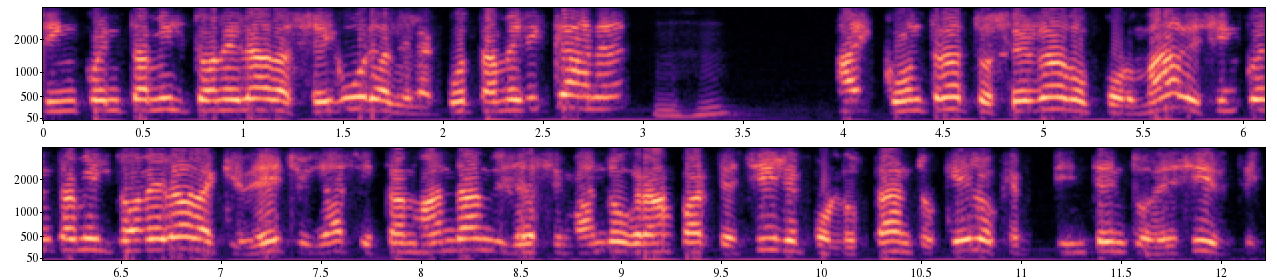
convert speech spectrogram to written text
50.000 toneladas seguras de la cuota americana. Hay contratos cerrados por más de 50 mil toneladas que de hecho ya se están mandando y ya se mandó gran parte a Chile, por lo tanto, ¿qué es lo que intento decirte?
